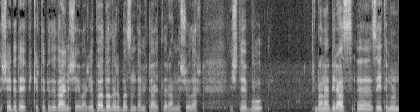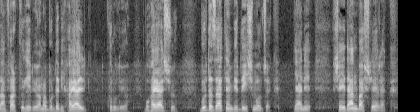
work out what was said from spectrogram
e, şeyde de Fikirtepe'de de aynı şey var. Yapı adaları bazında müteahhitler anlaşıyorlar. İşte bu bana biraz e, Zeytinburnu'ndan farklı geliyor ama burada bir hayal kuruluyor. Bu hayal şu. Burada zaten bir değişim olacak. Yani şeyden başlayarak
